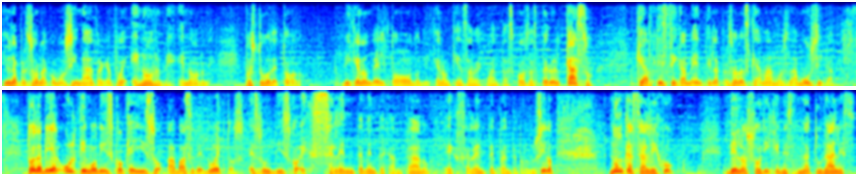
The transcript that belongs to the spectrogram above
Y una persona como Sinatra, que fue enorme, enorme, pues tuvo de todo. Dijeron de él todo, dijeron quién sabe cuántas cosas, pero el caso que artísticamente y las personas que amamos la música, todavía el último disco que hizo a base de duetos es un disco excelentemente cantado, excelentemente producido. Nunca se alejó de los orígenes naturales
